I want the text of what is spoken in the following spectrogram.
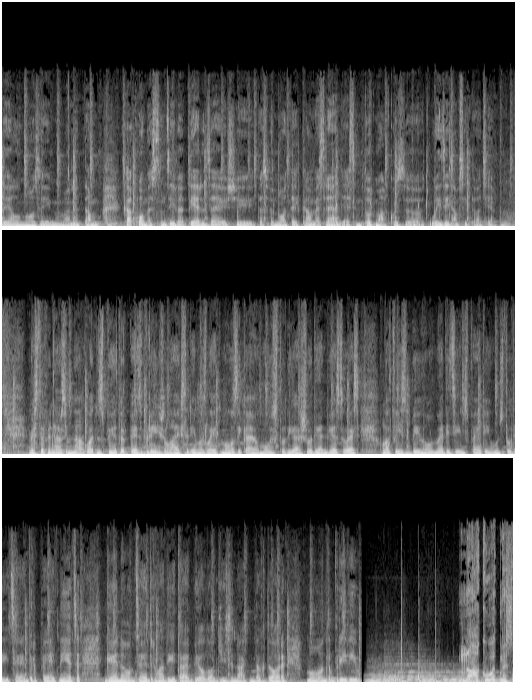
liela nozīme ne, tam, kā, ko mēs esam dzīvē pieredzējuši. Tas var noteikt, kā mēs reaģēsim turpmāk uz līdzīgām situācijām. Mēs turpināsim nākotnes pieturu pēc brīža. Laiks arī mazliet mūzikai, un mūsu studijā šodien viesojas Latvijas Biomedicīnas pētījumu un studiju centra pētniece, genoma centra vadītāja, bioloģijas zinātņu doktore Monta Brīvība. Nākotnes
